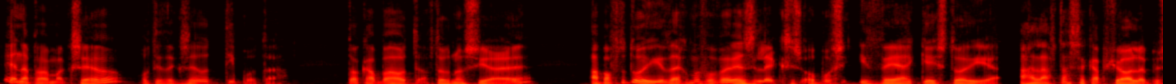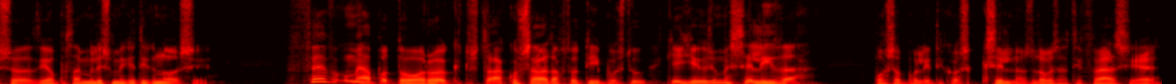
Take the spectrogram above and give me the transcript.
ένα πράγμα ξέρω, ότι δεν ξέρω τίποτα. Το about αυτογνωσία, ε. Από αυτό το είδα έχουμε φοβερές λέξεις όπως ιδέα και ιστορία. Αλλά αυτά σε κάποιο άλλο επεισόδιο όπου θα μιλήσουμε για τη γνώση. Φεύγουμε από το ορό και του 348 τύπους του και γυρίζουμε σελίδα. Πόσο πολιτικός ξύλινος λόγος αυτή η φράση, ε.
